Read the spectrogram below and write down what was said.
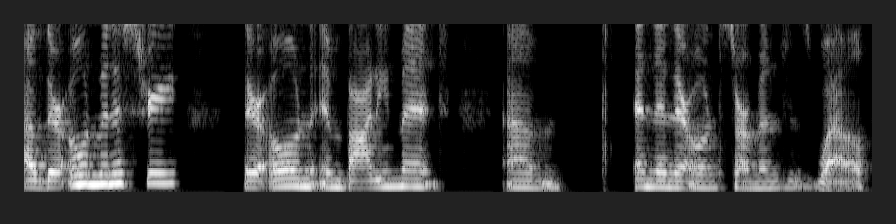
of their own ministry, their own embodiment, um, and then their own sermons as well.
